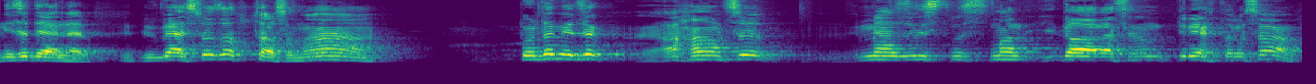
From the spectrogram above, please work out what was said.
necə deyirlər, bir vəsvəza tutarsan ha. Burada necə hansı Mənzil İstismar İdarəsinin direktorusan,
